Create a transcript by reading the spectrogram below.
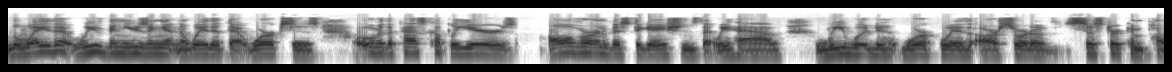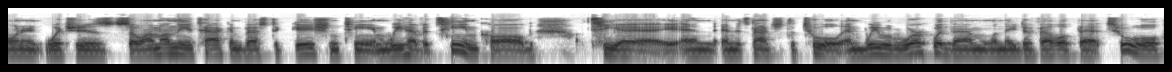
The way that we've been using it and the way that that works is over the past couple of years, all of our investigations that we have, we would work with our sort of sister component, which is so I'm on the attack investigation team. We have a team called TAA, and, and it's not just a tool. And we would work with them when they develop that tool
